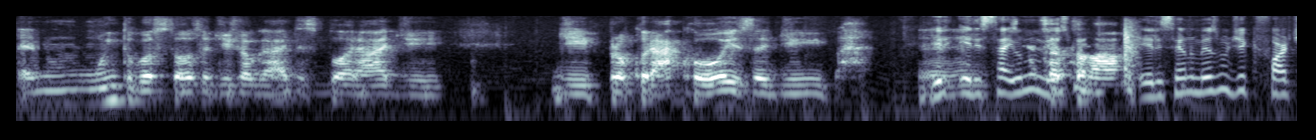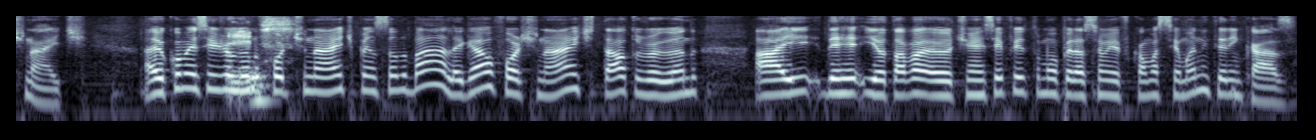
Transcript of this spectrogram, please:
é muito gostoso de jogar, de explorar, de, de procurar coisa, de. É, ele, ele, saiu no mesmo, ele saiu no mesmo dia que Fortnite. Aí eu comecei jogando Isso. Fortnite, pensando, bah, legal, Fortnite e tal, tô jogando. Aí, de, e eu tava, eu tinha recém feito uma operação, ia ficar uma semana inteira em casa.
